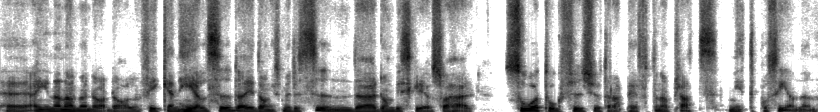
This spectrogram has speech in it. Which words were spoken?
eh, innan Almedalen fick en helsida i Dagens Medicin där de beskrev så här. Så tog fysioterapeuterna plats mitt på scenen.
